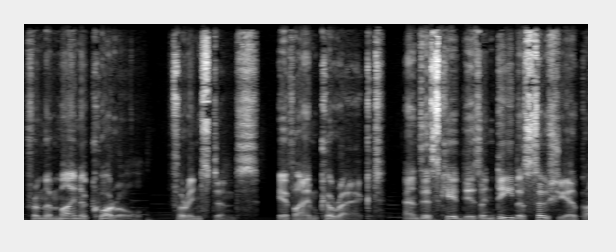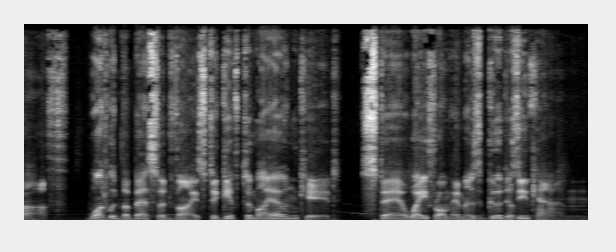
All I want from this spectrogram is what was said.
from a minor quarrel, for instance. If I'm correct, and this kid is indeed a sociopath, what would the best advice to give to my own kid? Stay away from him as good as you can.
